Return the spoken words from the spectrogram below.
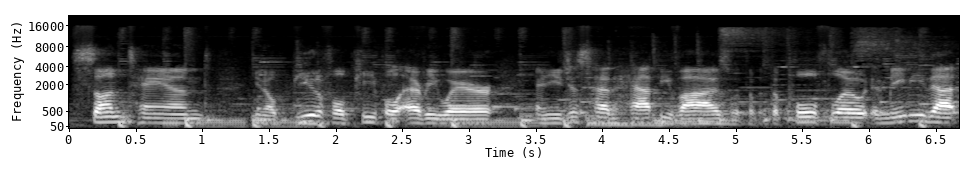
sun tanned, you know, beautiful people everywhere, and you just had happy vibes with the, with the pool float and maybe that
